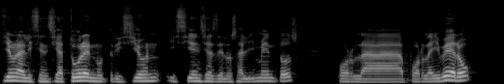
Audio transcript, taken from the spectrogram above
tiene una licenciatura en nutrición y ciencias de los alimentos por la, por la Ibero.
